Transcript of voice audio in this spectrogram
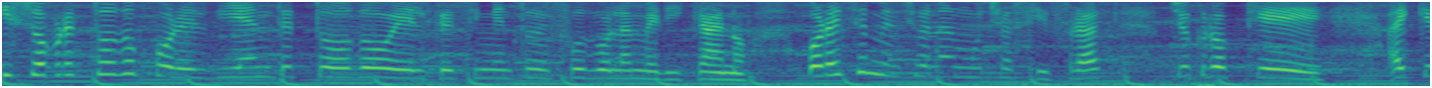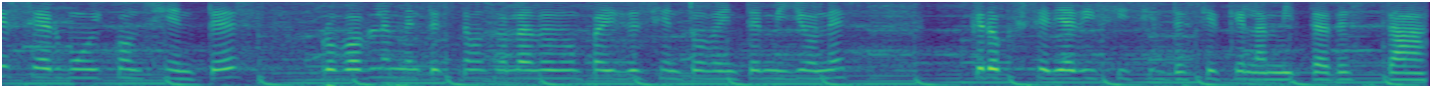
y sobre todo por el bien de todo el crecimiento del fútbol americano. Por ahí se mencionan muchas cifras. Yo creo que hay que ser muy conscientes probablemente estamos hablando de un país de 120 millones, creo que sería difícil decir que la mitad está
